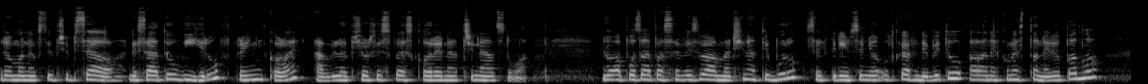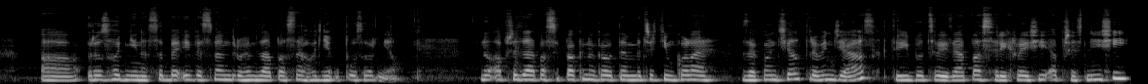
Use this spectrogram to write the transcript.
Romanov si připsal desátou výhru v prvním kole a vylepšil si své skóre na 13-0. No a po zápase vyzval Marčina Tiburu, se kterým se měl utkat v debitu, ale nakonec to nedopadlo a rozhodně na sebe i ve svém druhém zápase hodně upozornil. No a před zápasy pak knockoutem ve třetím kole zakončil Trevin Giles, který byl celý zápas rychlejší a přesnější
